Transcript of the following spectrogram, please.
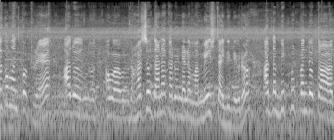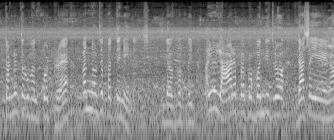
ತೊಗೊಂಬಂದು ಕೊಟ್ಟರೆ ಅದು ಹಸು ದನ ಕರುನೆಲ್ಲ ಮೇಯಿಸ್ತಾ ಇದ್ದಿದ್ದು ಇವರು. ಅದನ್ನ ಬಿಟ್ಬಿಟ್ಟು ಬಂದು ತಂಗಳು ತೊಗೊಂಬಂದು ಕೊಟ್ಟರೆ ಬಂದು ನೋಡಿದ್ರೆ ಪತ್ತೆನೇ ಇದು ಅಯ್ಯೋ ಯಾರಪ್ಪ ಬಂದಿದ್ರು? ದಾಸ ಏನೋ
